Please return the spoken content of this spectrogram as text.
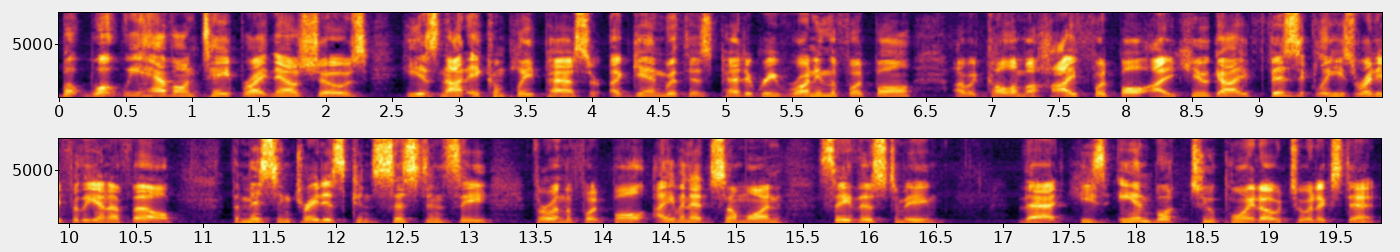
But what we have on tape right now shows he is not a complete passer. Again, with his pedigree running the football, I would call him a high football IQ guy. Physically, he's ready for the NFL. The missing trait is consistency throwing the football. I even had someone say this to me that he's in Book 2.0 to an extent.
